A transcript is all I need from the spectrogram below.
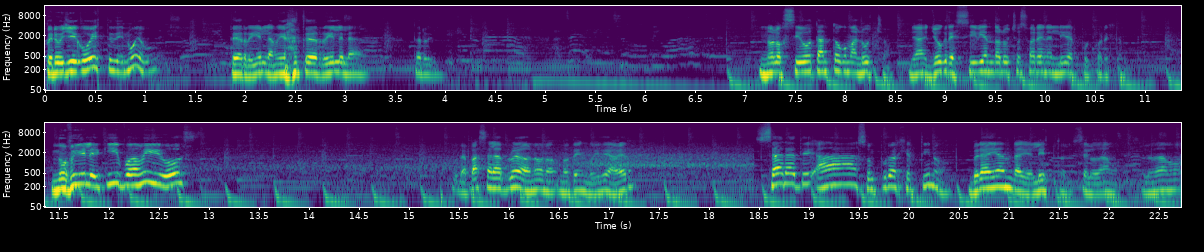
pero llegó este de nuevo. Terrible, amigo, terrible la... Terrible. No lo sigo tanto como a Lucho. ¿ya? Yo crecí viendo a Lucho Suárez en el Liverpool, por ejemplo. No vi el equipo, amigos. Puta, pasa la prueba, no, no, no tengo idea, a ver. Zárate, ah, son puros argentinos. Brian Dyer, listo, se lo damos, se lo damos.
